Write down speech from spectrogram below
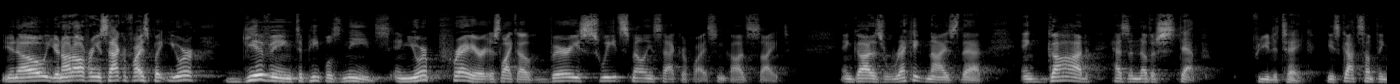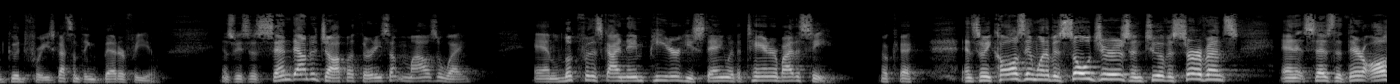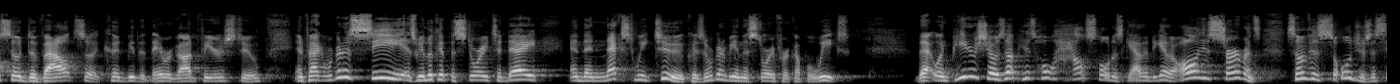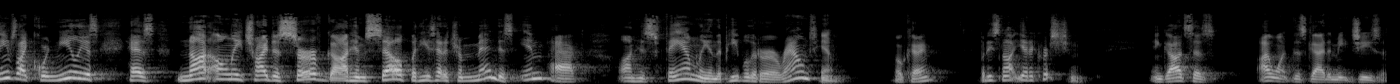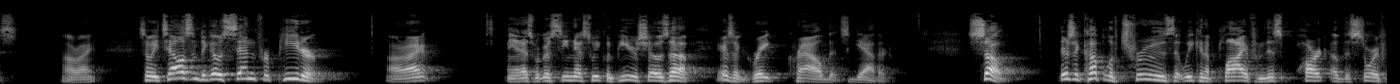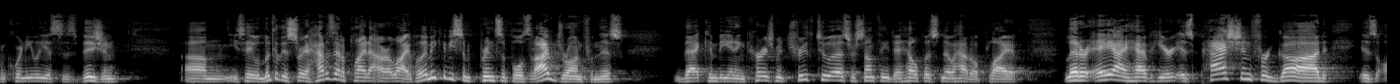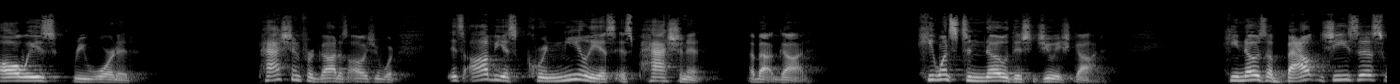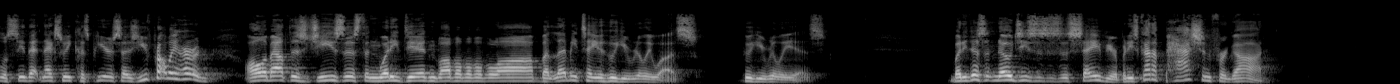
You know, you're not offering a sacrifice, but you're giving to people's needs. And your prayer is like a very sweet smelling sacrifice in God's sight. And God has recognized that. And God has another step for you to take. He's got something good for you. He's got something better for you. And so he says, send down to Joppa, 30 something miles away, and look for this guy named Peter. He's staying with a tanner by the sea. Okay. And so he calls in one of his soldiers and two of his servants. And it says that they're also devout, so it could be that they were God-fearers too. In fact, we're going to see as we look at the story today and then next week too, because we're going to be in this story for a couple of weeks that when Peter shows up, his whole household is gathered together. All his servants, some of his soldiers. It seems like Cornelius has not only tried to serve God himself, but he's had a tremendous impact on his family and the people that are around him. Okay? But he's not yet a Christian. And God says, I want this guy to meet Jesus. All right? So he tells him to go send for Peter. All right? And as we're going to see next week when Peter shows up, there's a great crowd that's gathered. So, there's a couple of truths that we can apply from this part of the story from Cornelius' vision. Um, you say, well, look at this story. How does that apply to our life? Well, let me give you some principles that I've drawn from this that can be an encouragement truth to us or something to help us know how to apply it. Letter A I have here is passion for God is always rewarded. Passion for God is always rewarded. It's obvious Cornelius is passionate about God. He wants to know this Jewish God. He knows about Jesus. We'll see that next week because Peter says, you've probably heard all about this Jesus and what he did and blah, blah, blah, blah, blah. But let me tell you who he really was, who he really is. But he doesn't know Jesus as his savior, but he's got a passion for God.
